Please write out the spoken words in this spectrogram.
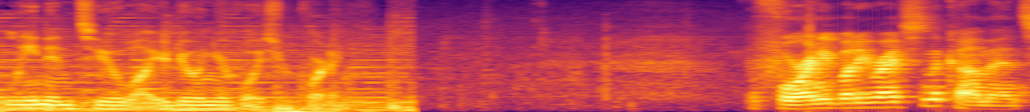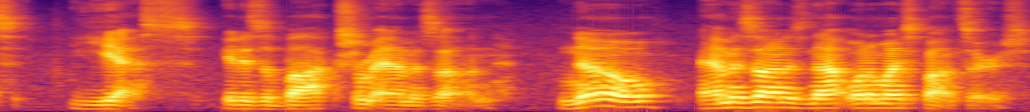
lean into while you're doing your voice recording. Before anybody writes in the comments, yes, it is a box from Amazon. No, Amazon is not one of my sponsors.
